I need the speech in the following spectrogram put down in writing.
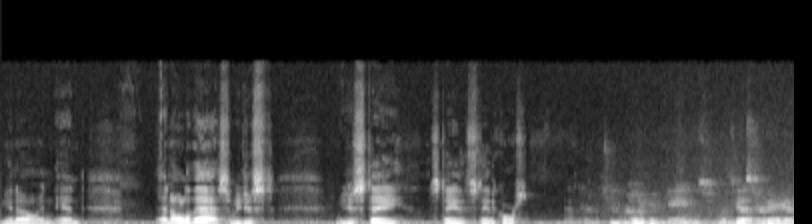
you know, and and and all of that. So we just we just stay stay stay the course. After two really good games, was yesterday a,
